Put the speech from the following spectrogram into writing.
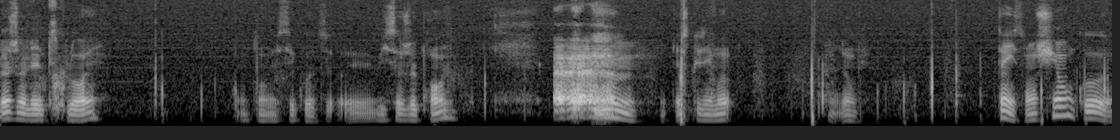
Là, je vais aller explorer. Attendez, c'est quoi euh, Oui, ça, je vais le prendre. Excusez-moi. Donc. Ils sont chiants, quoi.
